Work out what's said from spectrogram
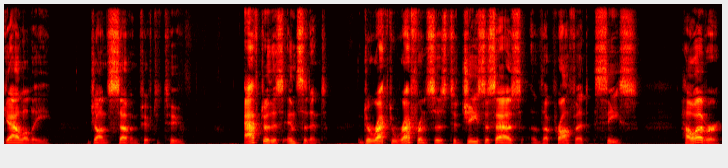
Galilee. John 7:52. After this incident, direct references to Jesus as the prophet cease. However,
